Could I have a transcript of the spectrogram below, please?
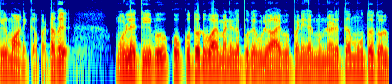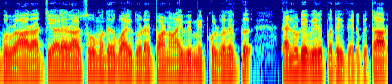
தீர்மானிக்கப்பட்டது. முல்லைத்தீவு கொக்கு தொடுவாய் மனித புதைகுழி ஆய்வுப் பணிகள் முன்னெடுத்த மூத்த தொல்பொருள் ஆராய்ச்சியாளர் ஆர். சோமதேபாய் தொடர்பான ஆய்வை மேற்கொள்வதற்கு தன்னுடைய விருப்பத்தை தெரிவித்தார்.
